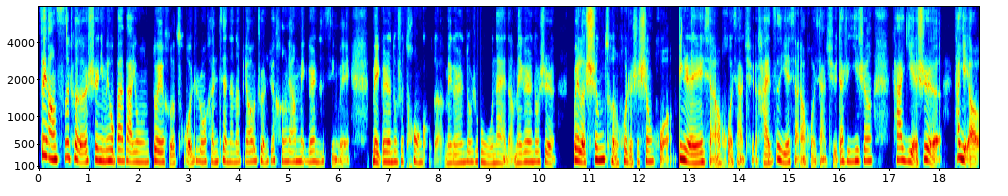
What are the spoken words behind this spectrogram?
非常撕扯的是，你没有办法用对和错这种很简单的标准去衡量每个人的行为。每个人都是痛苦的，每个人都是无奈的，每个人都是为了生存或者是生活。病人也想要活下去，孩子也想要活下去，但是医生他也是，他也要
